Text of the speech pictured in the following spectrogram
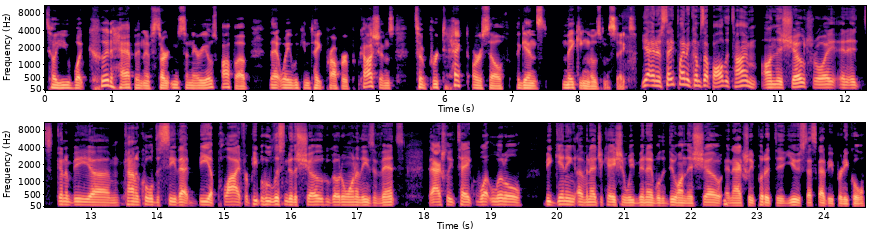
tell you what could happen if certain scenarios pop up that way we can take proper precautions to protect ourselves against making those mistakes. Yeah, and estate planning comes up all the time on this show, Troy, and it's going to be um, kind of cool to see that be applied for people who listen to the show, who go to one of these events, to actually take what little beginning of an education we've been able to do on this show and actually put it to use. That's got to be pretty cool.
